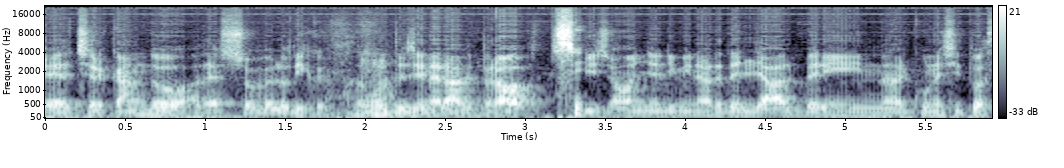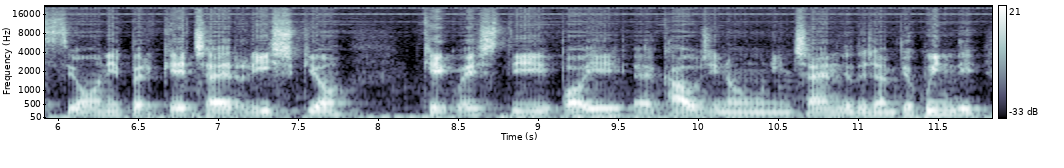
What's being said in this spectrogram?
eh, cercando, adesso ve lo dico in modo molto generale, però sì. bisogna eliminare degli alberi in alcune situazioni perché c'è il rischio che questi poi eh, causino un incendio, ad esempio. Quindi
